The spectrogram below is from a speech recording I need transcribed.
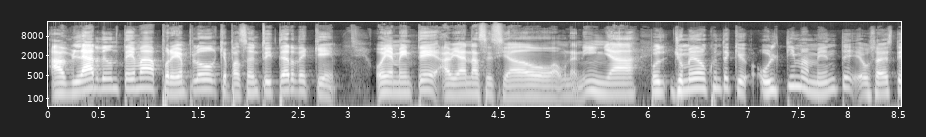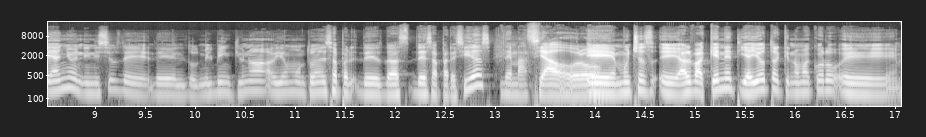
hablar de un tema, por ejemplo, que pasó en Twitter de que obviamente habían asesinado a una niña. Pues yo me he dado cuenta que últimamente, o sea, este año, en inicios de- del 2021, ha habido un montón de, desapare- de das- desaparecidas. Demasiado, bro. Eh, muchas, eh, Alba Kenneth y hay otra que no me acuerdo, eh,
